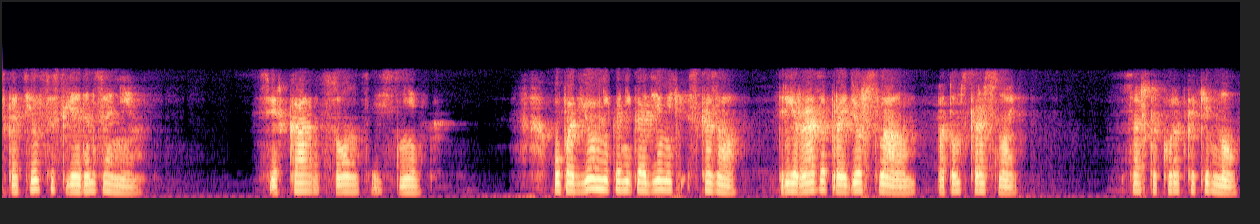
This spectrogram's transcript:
скатился следом за ним. Сверкало солнце и снег. У подъемника Никодимыч сказал, «Три раза пройдешь слалом, потом скоростной». Сашка коротко кивнул.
